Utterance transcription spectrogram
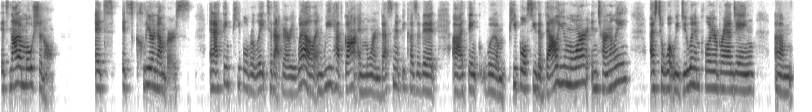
It's not emotional. It's it's clear numbers. And I think people relate to that very well. And we have gotten more investment because of it. Uh, I think um, people see the value more internally as to what we do in employer branding. Um,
